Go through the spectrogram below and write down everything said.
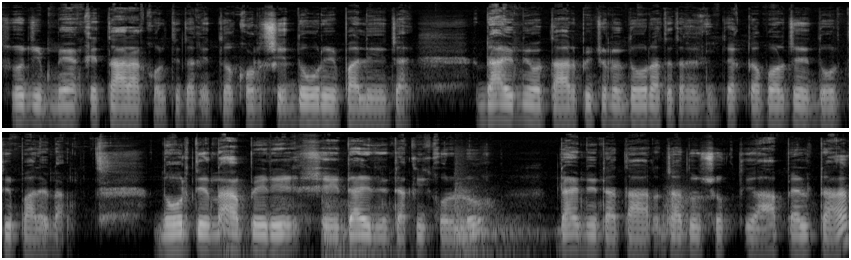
সজীব মিয়াকে তাড়া করতে থাকে, তখন সে দৌড়ে পালিয়ে যায়। ডাইনিও তার পিছনে দৌড়াতে থাকে, কিন্তু একটা পর্যায়ে দৌড়তে পারে না। দৌড়তে না পেরে সেই ডাইনিটা কী করল? ডাইনিটা তার জাদুর শক্তি, আপেলটা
